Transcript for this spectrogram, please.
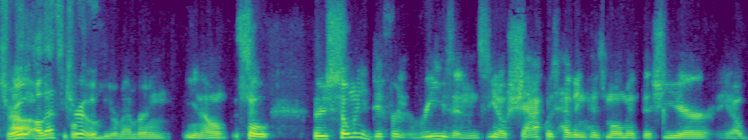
True. Oh, um, oh, that's true. Be remembering, you know, so there's so many different reasons. You know, Shaq was having his moment this year. You know,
